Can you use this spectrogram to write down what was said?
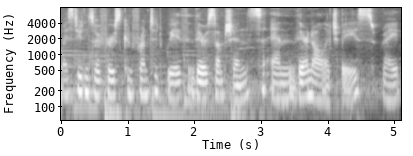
my students are first confronted with their assumptions and their knowledge base, right?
